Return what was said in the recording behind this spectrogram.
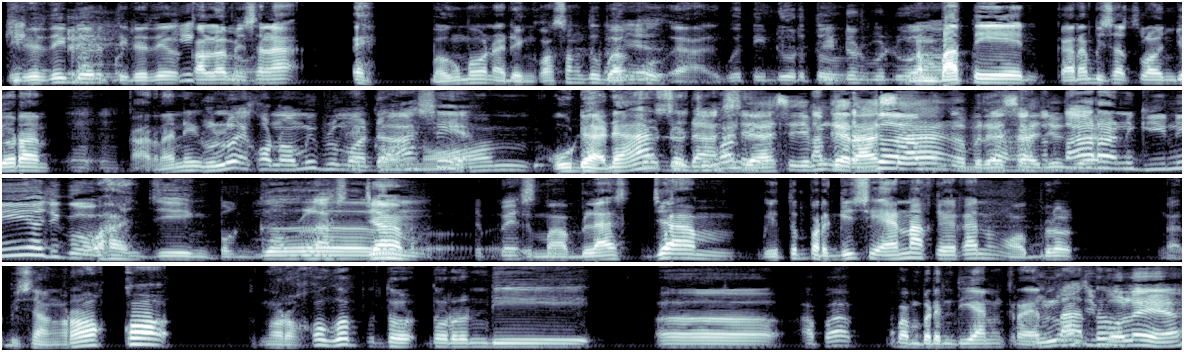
tidur tidur tidur tidur Kick kalau dong. misalnya eh bangun bangun ada yang kosong tuh Oh, bangku ya gue tidur tuh Tidur berdua. nempatin karena bisa selonjoran Mm-mm. karena nih Dulu ekonomi belum ada AC ya. udah ada AC Udah cuman Ada AC, cuma Tapi nggak rasa, tegap. nggak berasa juga. Tentara nih gini aja gua. Wah, anjing pegel 15 jam, the best. 15 jam itu pergi sih enak ya kan ngobrol nggak bisa ngerokok ngerokok gue turun di eh, apa pemberhentian Dulu kereta masih tuh boleh ya.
